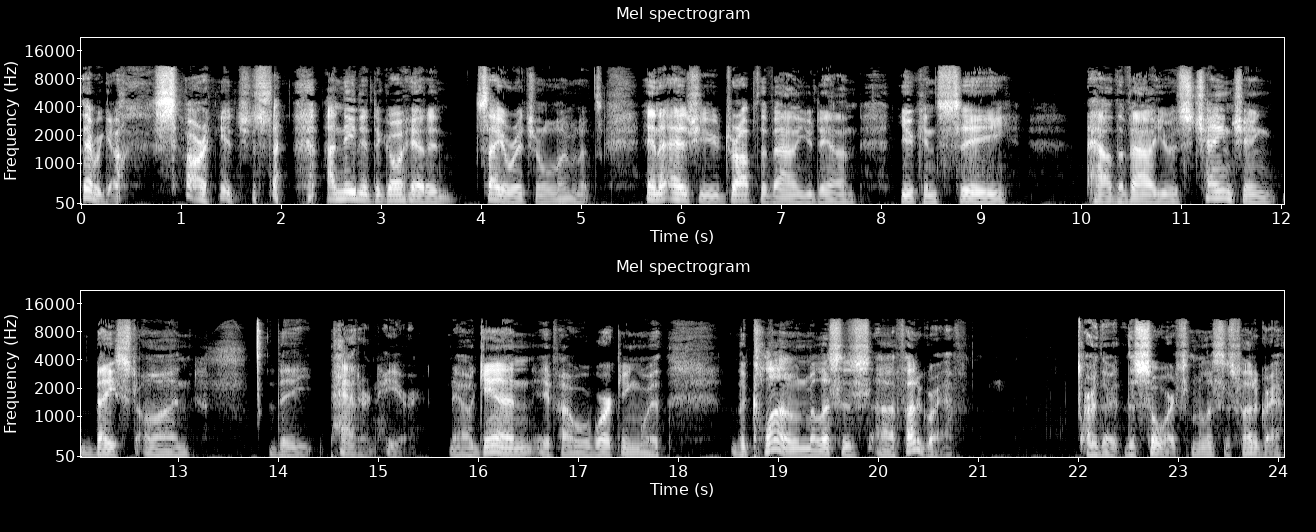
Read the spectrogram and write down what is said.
There we go. Sorry, it's just I needed to go ahead and say original luminance. And as you drop the value down, you can see how the value is changing based on the pattern here. Now, again, if I were working with the clone, Melissa's uh, photograph, or the, the source, Melissa's photograph,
